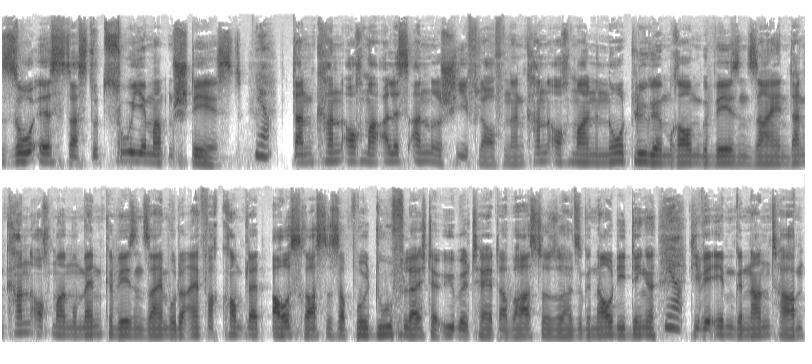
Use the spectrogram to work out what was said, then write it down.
so ist, dass du zu jemandem stehst, Ja. dann kann auch mal alles andere schieflaufen. Dann kann auch mal eine Notlüge im Raum gewesen sein. Dann kann auch mal ein Moment gewesen sein, wo du einfach komplett ausrastest, obwohl du vielleicht der Übeltäter warst oder so. Also genau die Dinge, Ja. die wir eben genannt haben.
